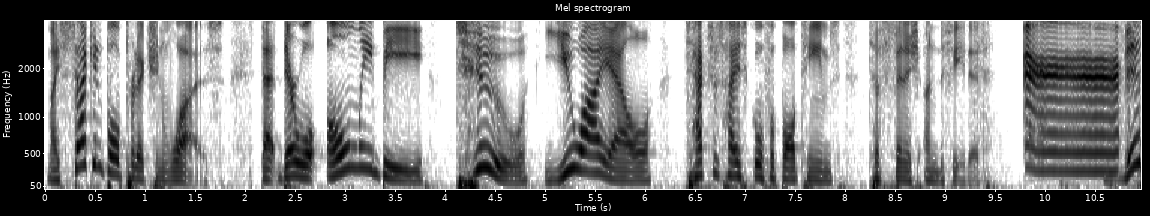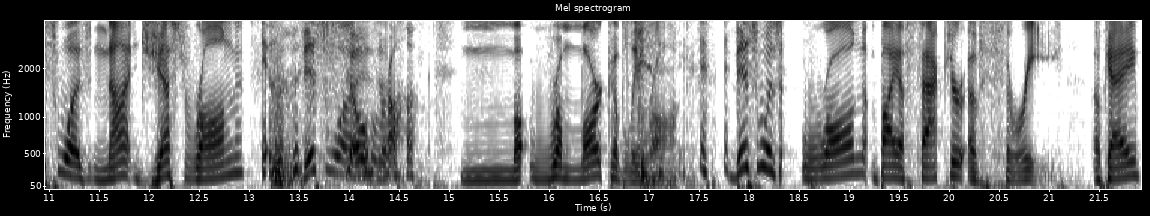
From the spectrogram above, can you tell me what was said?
my second bold prediction was that there will only be two UIL Texas high school football teams to finish undefeated. This was not just wrong. it was this so was- wrong. mu- remarkably wrong. this was wrong by a factor of three, okay?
